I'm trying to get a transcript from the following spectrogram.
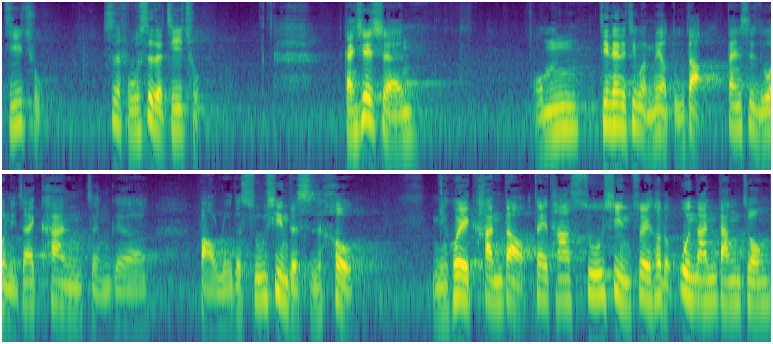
基础，是服事的基础。感谢神，我们今天的经文没有读到，但是如果你在看整个保罗的书信的时候，你会看到在他书信最后的问安当中，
